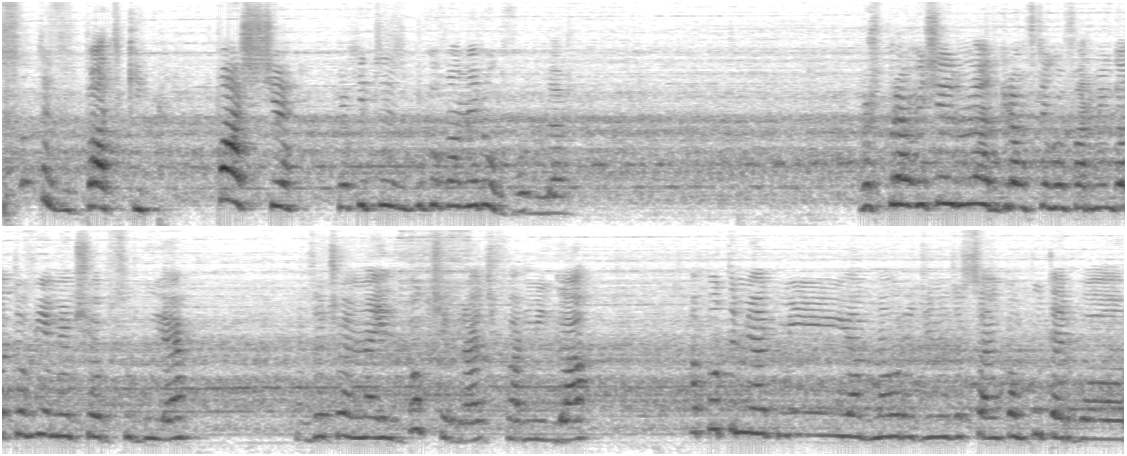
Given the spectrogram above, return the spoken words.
Co te wypadki? Patrzcie, jaki to jest zbugowany ruch w ogóle. Już prawie 7 lat gram w tego farminga, to wiem jak się obsługuje. Zacząłem na Xboxie grać farminga. A potem jak mi, jak na urodziny dostałem komputer, bo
